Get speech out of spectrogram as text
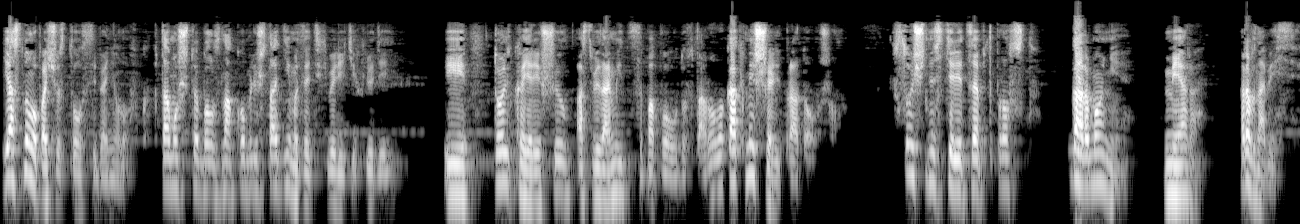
Я снова почувствовал себя неловко, потому что был знаком лишь с одним из этих великих людей. И только я решил осведомиться по поводу второго, как Мишель продолжил. В сущности, рецепт прост. Гармония, мера, равновесие.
